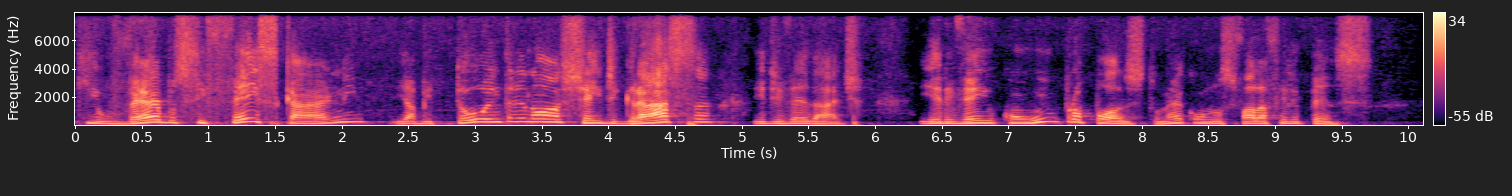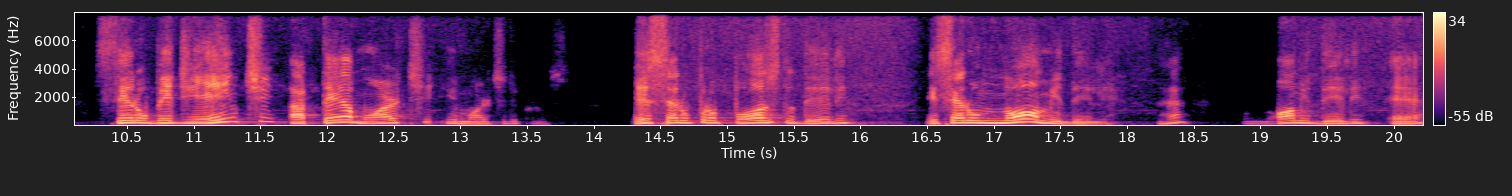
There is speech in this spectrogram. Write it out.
que o Verbo se fez carne e habitou entre nós, cheio de graça e de verdade. E ele veio com um propósito, né? como nos fala Filipenses: ser obediente até a morte e morte de cruz. Esse era o propósito dele, esse era o nome dele. Né? O nome dele é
